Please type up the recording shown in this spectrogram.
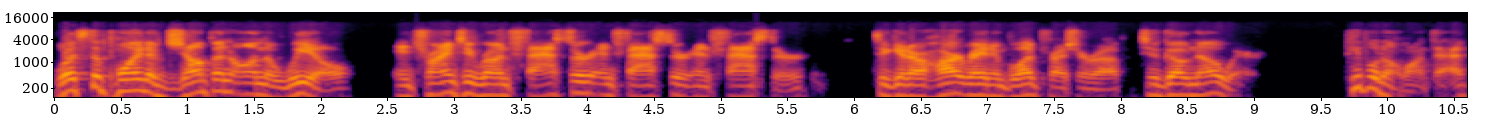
What's the point of jumping on the wheel and trying to run faster and faster and faster to get our heart rate and blood pressure up to go nowhere. People don't want that.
